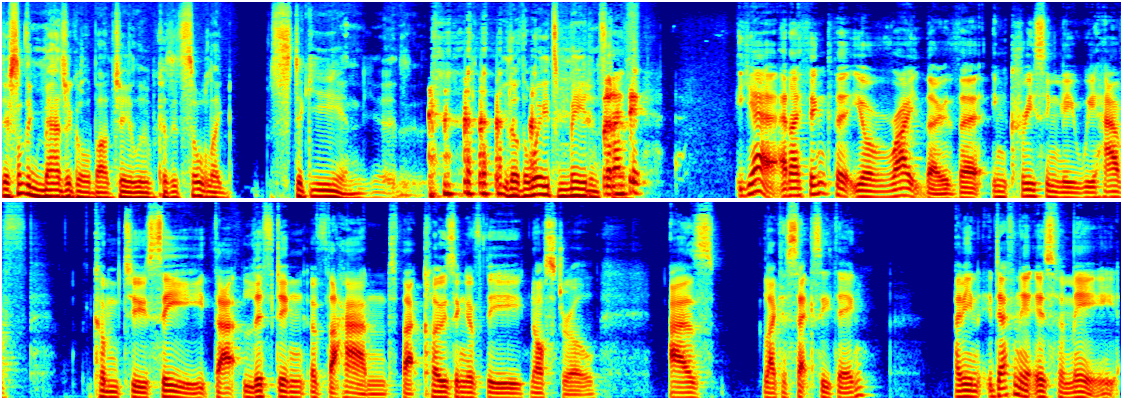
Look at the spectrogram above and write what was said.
there's something magical about J Lube because it's so like sticky and uh, you know the way it's made and But stuff. I think, yeah, and I think that you're right though that increasingly we have come to see that lifting of the hand, that closing of the nostril, as like a sexy thing. I mean, it definitely is for me,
